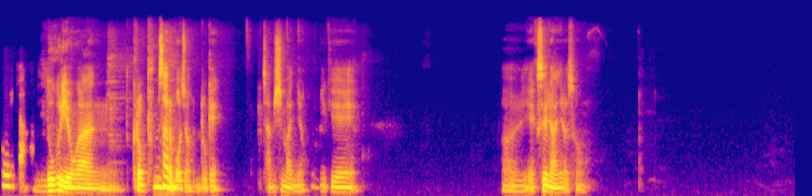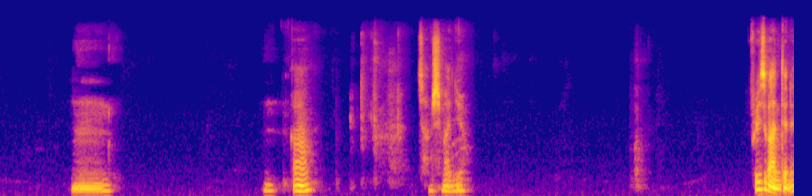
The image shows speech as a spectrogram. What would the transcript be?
보이다. look을 이용한 그런 품사는 뭐죠? look에 잠시만요 이게 아, 엑셀이 아니라서 음, 음, 아 잠시만요 freeze가 안 되네.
